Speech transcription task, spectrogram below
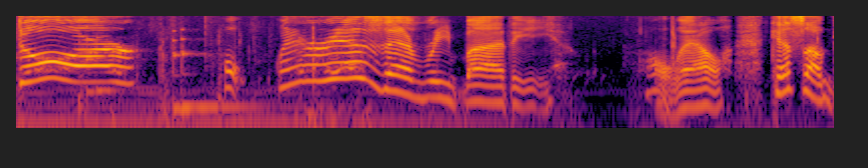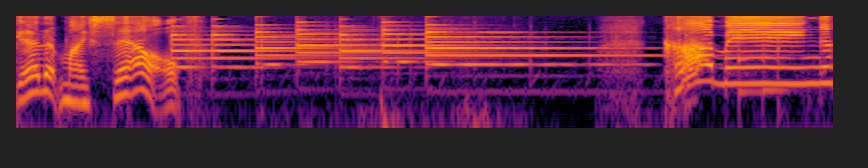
door. Oh, where is everybody? Oh, well, guess I'll get it myself. Coming.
